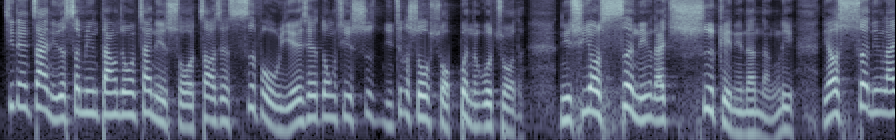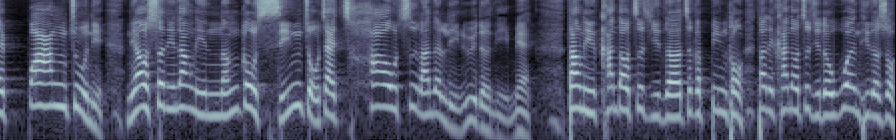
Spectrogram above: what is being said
今天在你的生命当中，在你所造成，是否有一些东西是你这个时候所不能够做的？你需要圣灵来赐给你的能力，你要圣灵来帮助你，你要圣灵让你能够行走在超自然的领域的里面。当你看到自己的这个病痛，当你看到自己的问题的时候，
